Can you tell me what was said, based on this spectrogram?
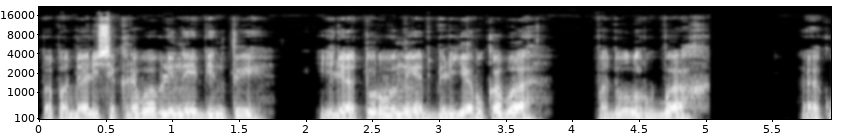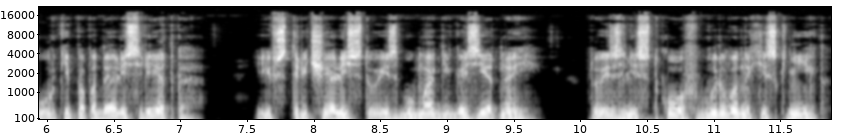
попадались окровавленные бинты или оторванные от белья рукава, подол рубах. Окурки попадались редко и встречались то из бумаги газетной, то из листков, вырванных из книг.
